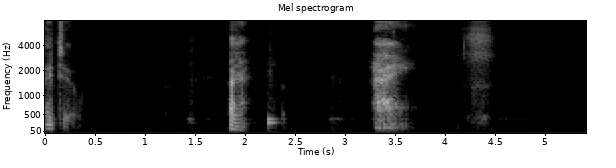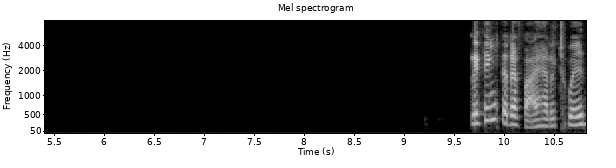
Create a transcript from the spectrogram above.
I do. Okay. All right. I think that if I had a twin,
